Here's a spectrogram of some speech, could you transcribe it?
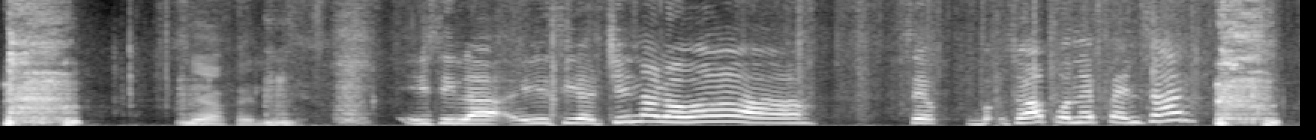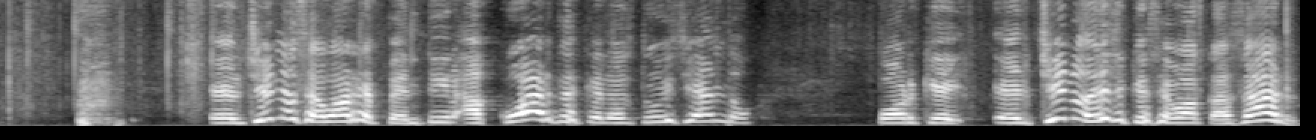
sea feliz. Y si la y si el chino lo va a, se, se va a poner a pensar, el chino se va a arrepentir. Acuérdese que le estoy diciendo, porque el chino dice que se va a casar.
